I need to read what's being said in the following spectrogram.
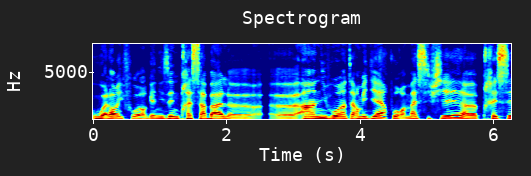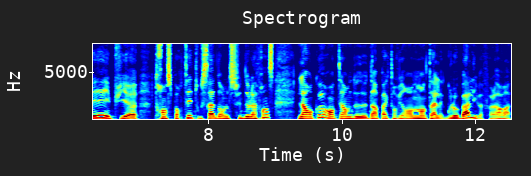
ou alors, il faut organiser une presse à balles à un niveau intermédiaire pour massifier, presser et puis transporter tout ça dans le sud de la France. Là encore, en termes d'impact environnemental global, il va falloir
